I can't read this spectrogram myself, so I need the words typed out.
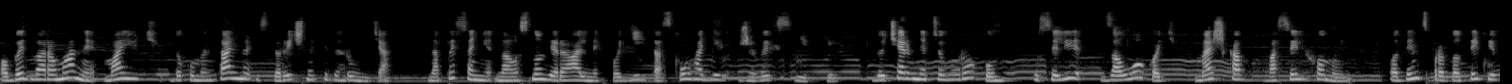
Обидва романи мають документально-історичне підґрунтя, написані на основі реальних подій та спогадів живих свідків. До червня цього року у селі Залокоть мешкав Василь Хомин, один з прототипів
